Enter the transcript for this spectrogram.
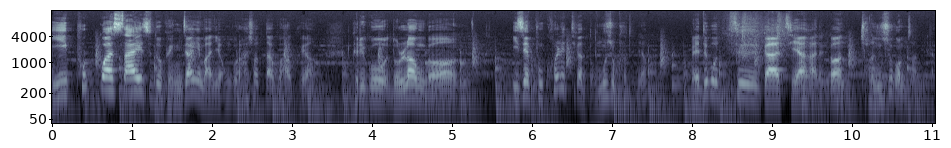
이 폭과 사이즈도 굉장히 많이 연구를 하셨다고 하고요. 그리고 놀라운 건 이 제품 퀄리티가 너무 좋거든요. 매드고트가 지향하는 건 전수 검사입니다.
